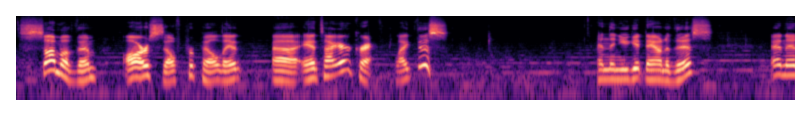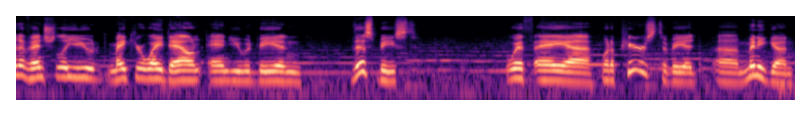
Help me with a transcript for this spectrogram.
Some of them are self-propelled uh, anti-aircraft, like this. And then you get down to this, and then eventually you would make your way down and you would be in this beast with a uh, what appears to be a minigun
